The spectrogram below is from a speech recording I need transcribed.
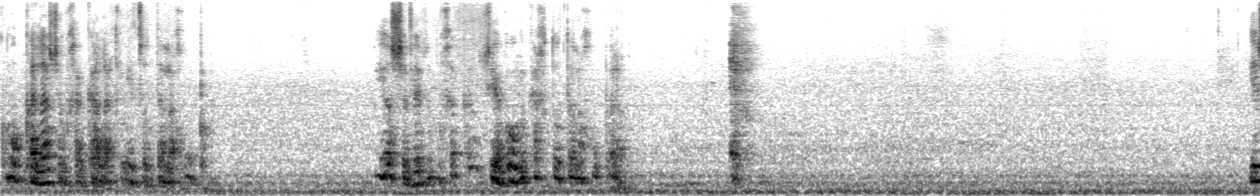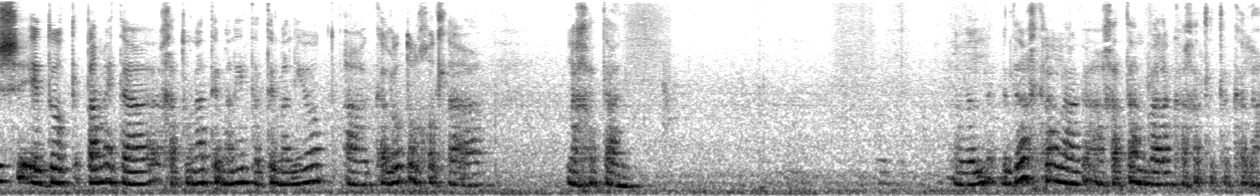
כמו כלה שמחכה להכניס אותה לחופה. היא יושבת ומחכה שיבואו לקחת אותה לחופה. יש עדות, פעם הייתה חתונה תימנית, התימניות, הכלות הולכות לחתן. אבל בדרך כלל החתן בא לקחת את הכלה.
